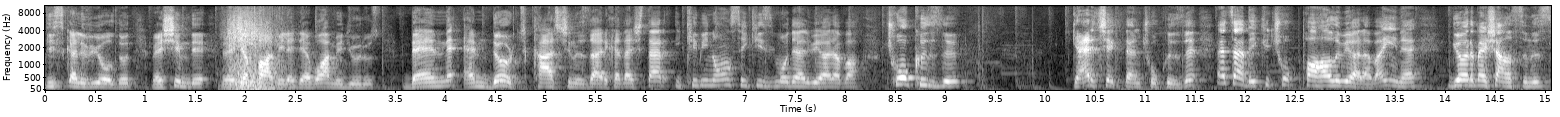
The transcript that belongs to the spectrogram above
Diskalifiye oldun. Ve şimdi Recep abiyle devam ediyoruz. BMW M4 karşınızda arkadaşlar. 2018 model bir araba. Çok hızlı. Gerçekten çok hızlı. E tabii ki çok pahalı bir araba. Yine görme şansınız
